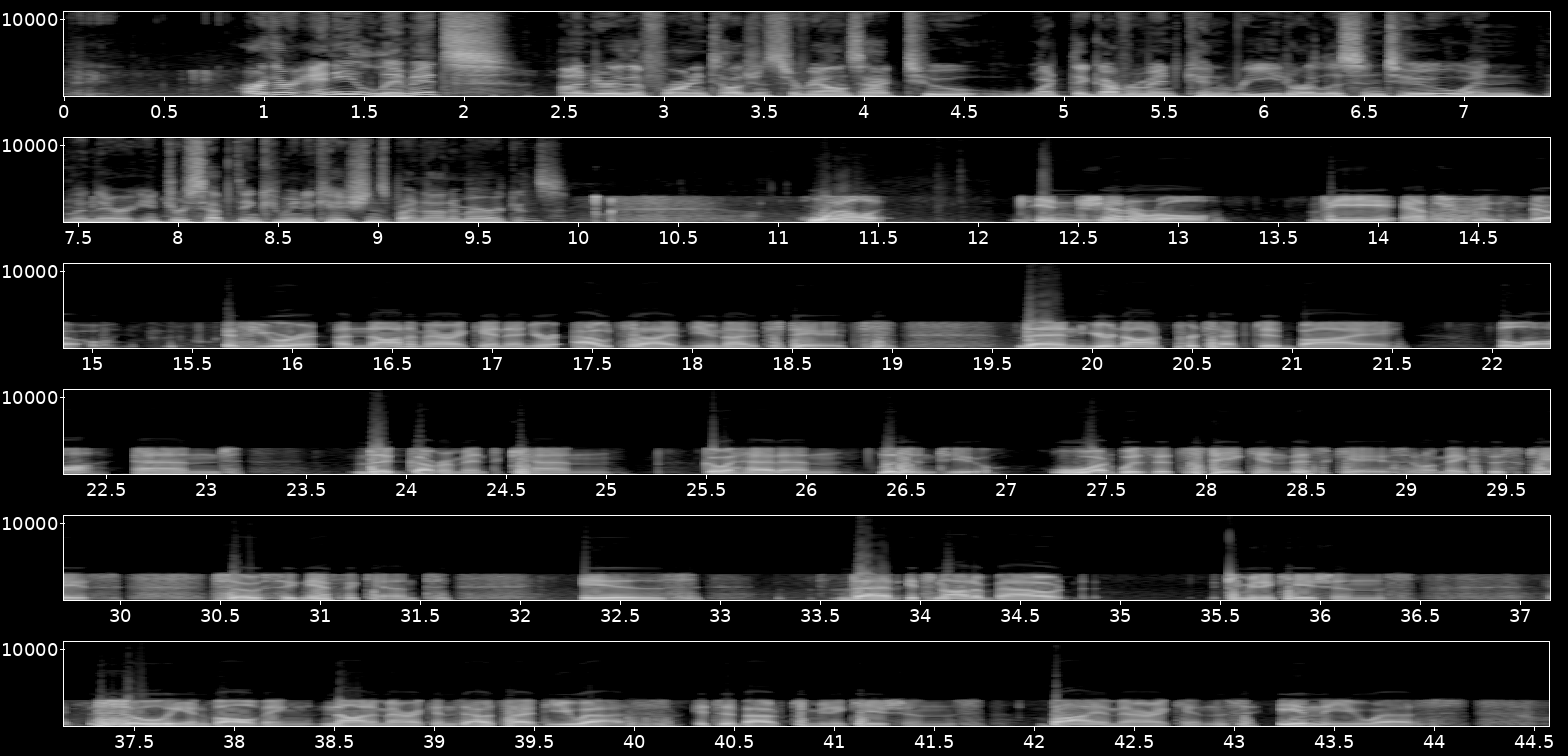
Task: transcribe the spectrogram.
are there any limits under the Foreign Intelligence Surveillance Act to what the government can read or listen to when, when they're intercepting communications by non Americans? Well, in general, the answer is no. If you're a non American and you're outside the United States, then you're not protected by the law, and the government can go ahead and listen to you. What was at stake in this case, and what makes this case so significant, is that it's not about communications solely involving non Americans outside the U.S., it's about communications by Americans in the U.S.,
